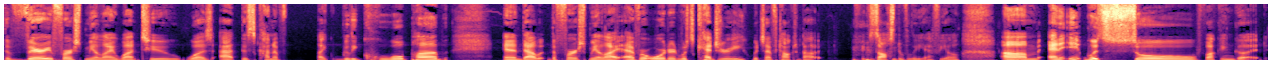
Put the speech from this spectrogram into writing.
the very first meal I went to was at this kind of like really cool pub, and that the first meal I ever ordered was kedgeree, which I've talked about exhaustively i feel. Um and it was so fucking good.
